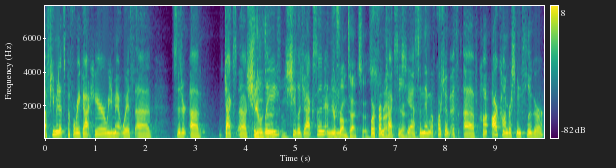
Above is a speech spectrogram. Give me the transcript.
a few minutes before we got here. We met with uh, Senator, uh, Jack, uh, Sheila, Sheila Lee, Jackson. Sheila Jackson, and You're then- from Texas. We're from Right. Texas, Yeah. yes, and then of course we met with uh, con- our Congressman Pfluger,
